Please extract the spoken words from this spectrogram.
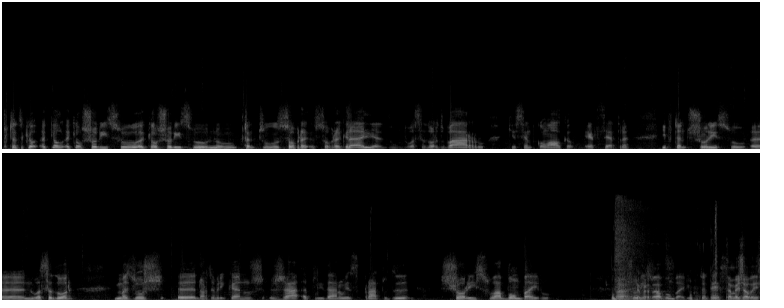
Portanto, aquele, aquele, aquele chouriço, aquele chouriço no, portanto, sobre, a, sobre a grelha do, do assador de barro, que acende com álcool, etc. E, portanto, chouriço ah, no assador. Mas os ah, norte-americanos já apelidaram esse prato de chouriço a bombeiro. Ah, é chouriço a verdade. bombeiro. Portanto, é Também já ouvi,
